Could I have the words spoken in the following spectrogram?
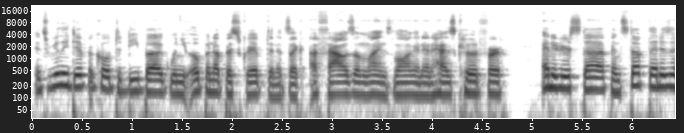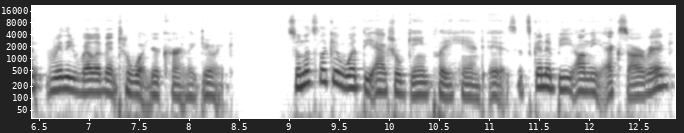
It's really difficult to debug when you open up a script and it's like a thousand lines long and it has code for editor stuff and stuff that isn't really relevant to what you're currently doing. So let's look at what the actual gameplay hand is. It's going to be on the XR rig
